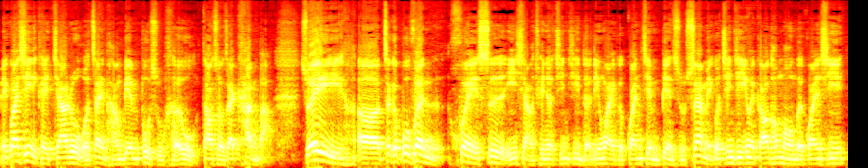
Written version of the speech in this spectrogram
没关系，你可以加入，我在你旁边部署核武，到时候再看吧。所以呃这个部分会是影响全球经济的另外一个关键变数。虽然美国经济因为高通膨的关系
